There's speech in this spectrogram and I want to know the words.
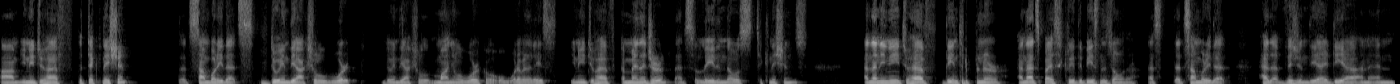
Um, you need to have the technician, that's somebody that's doing the actual work, doing the actual manual work or, or whatever that is. You need to have a manager that's leading those technicians and then you need to have the entrepreneur and that's basically the business owner that's that's somebody that had a vision the idea and and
